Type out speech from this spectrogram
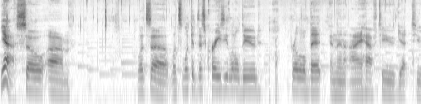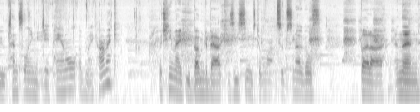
yeah, so um, let's uh, let's look at this crazy little dude for a little bit, and then I have to get to penciling a panel of my comic, which he might be bummed about because he seems to want some snuggles. But uh, and then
